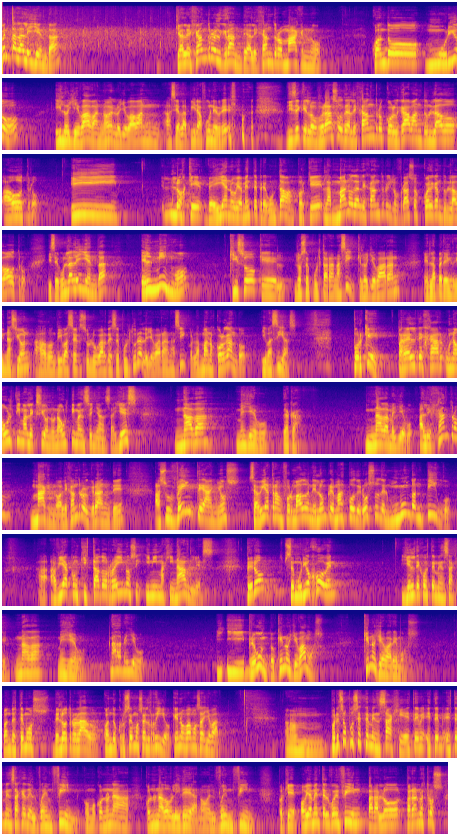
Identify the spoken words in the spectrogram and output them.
Cuenta la leyenda que Alejandro el Grande, Alejandro Magno, cuando murió y lo llevaban, ¿no? Lo llevaban hacia la pira fúnebre, dice que los brazos de Alejandro colgaban de un lado a otro. Y los que veían obviamente preguntaban, ¿por qué las manos de Alejandro y los brazos cuelgan de un lado a otro? Y según la leyenda, él mismo quiso que lo sepultaran así, que lo llevaran en la peregrinación a donde iba a ser su lugar de sepultura, lo llevaran así, con las manos colgando y vacías. ¿Por qué? Para él dejar una última lección, una última enseñanza, y es, nada me llevo de acá, nada me llevo. Alejandro Magno, Alejandro el Grande, a sus 20 años se había transformado en el hombre más poderoso del mundo antiguo. Había conquistado reinos inimaginables, pero se murió joven y él dejó este mensaje, nada me llevo, nada me llevo. Y, pregunto, ¿qué nos llevamos? ¿Qué nos llevaremos cuando estemos del otro lado, cuando crucemos el río? ¿Qué nos vamos a llevar? Um, por eso puse este mensaje, este, este, este, mensaje del buen fin, como con una, con una doble idea, ¿no? El buen fin. Porque obviamente el buen fin para, lo, para nuestros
